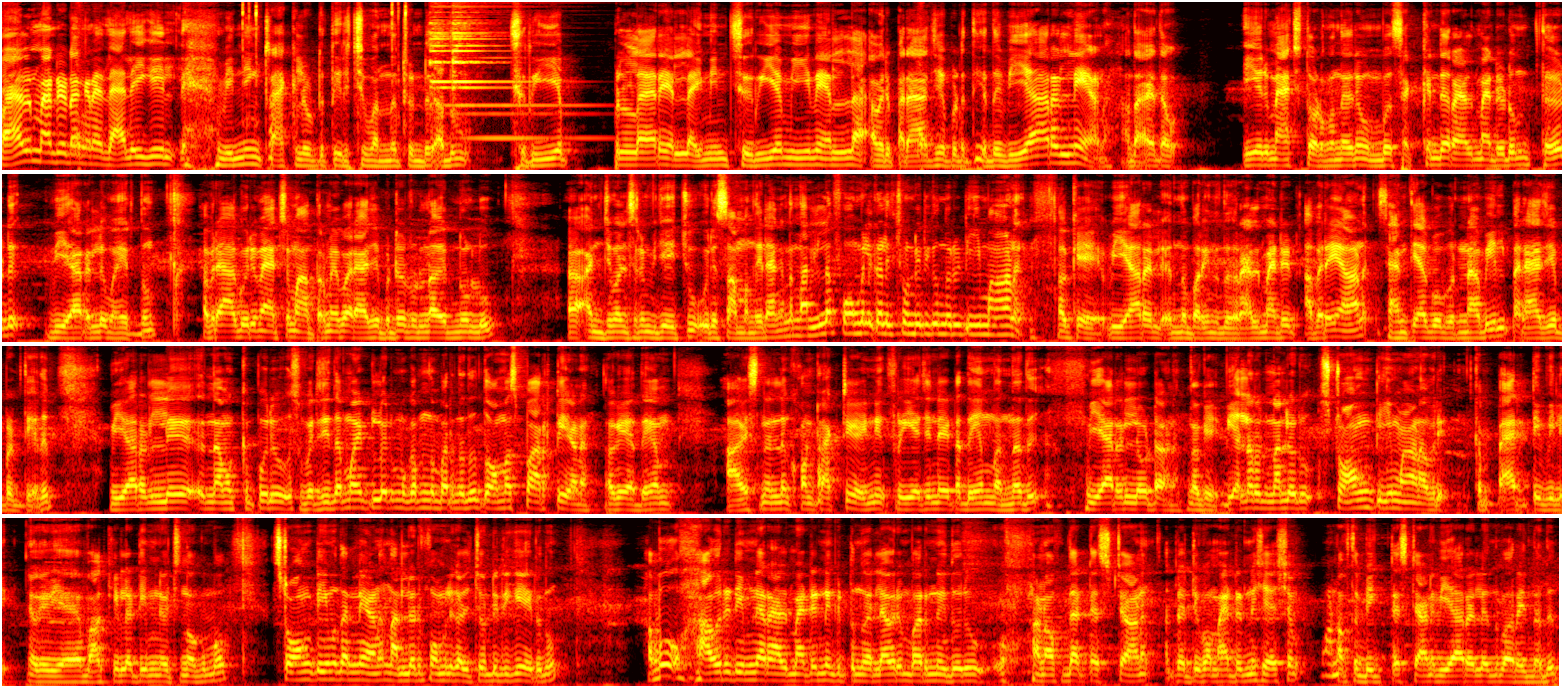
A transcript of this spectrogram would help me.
Real Madrid അങ്ങനെ ലാലിഗയിൽ winning ട്രാക്കിലോട്ട് തിരിച്ചു വന്നിട്ടുണ്ട്. അതും ചെറിയ പിള്ളേരെയല്ല ഐ മീൻ ചെറിയ മീനെയല്ല അവർ പരാജയപ്പെടുത്തിയത് വി ആർ എല്ലിനെയാണ് അതായത് ഈ ഒരു മാച്ച് തുടങ്ങുന്നതിന് മുമ്പ് സെക്കൻഡ് റയൽ മാഡ്രിഡും തേർഡ് വി ആർ എല്ലുമായിരുന്നു അവർ ആകെ ഒരു മാച്ച് മാത്രമേ പരാജയപ്പെട്ടിട്ടുണ്ടായിരുന്നുള്ളൂ. അഞ്ച് മത്സരം വിജയിച്ചു ഒരു സമനില. അങ്ങനെ നല്ല ഫോമിൽ കളിച്ചുകൊണ്ടിരിക്കുന്ന ഒരു ടീമാണ് ഓക്കെ വി ആർ എൽ എന്ന് പറയുന്നത്. റയൽ മാഡ്രിഡ് അവരെയാണ് സാന്റിയാഗോ ബെർണാബിയിൽ പരാജയപ്പെടുത്തിയത്. വി ആർ എല്ലിൽ നമുക്കിപ്പോൾ ഒരു സുപരിചിതമായിട്ടുള്ള ഒരു മുഖം എന്ന് പറയുന്നത് തോമസ് പാർട്ടിയാണ് ഓക്കെ അദ്ദേഹം ആഴ്സണലിന് കോൺട്രാക്ട് കഴിഞ്ഞ് ഫ്രീ ഏജന്റ് ആയിട്ട് അദ്ദേഹം വന്നത് വി ആർ എല്ലിലോട്ടാണ് ഓക്കെ വി ആർ നല്ലൊരു സ്ട്രോങ് ടീമാണ് അവർ കമ്പാരിറ്റീവ്ലി ഓക്കെ ബാക്കിയുള്ള ടീമിനെ വെച്ച് നോക്കുമ്പോൾ സ്ട്രോങ് ടീം തന്നെയാണ് നല്ലൊരു ഫോമിൽ കളിച്ചുകൊണ്ടിരിക്കുകയായിരുന്നു. അപ്പോൾ ആ ഒരു ടീമിനെ റയൽ മാഡ്രിഡിന് കിട്ടുന്നു. എല്ലാവരും പറഞ്ഞു ഇതൊരു വൺ ഓഫ് ദ ടെസ്റ്റ് ആണ്. അത്ലറ്റിക്കോ മാഡ്രിഡിന് ശേഷം one of the big test ആണ് വി ആർ എൽ എന്ന് പറയുന്നത്.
